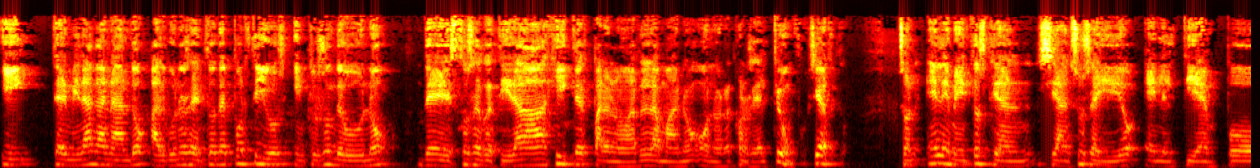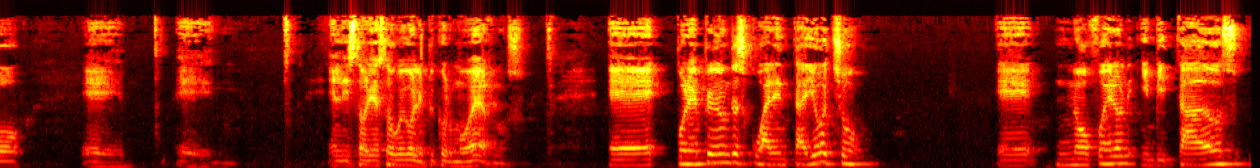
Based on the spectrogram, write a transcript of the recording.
y termina ganando algunos eventos deportivos, incluso donde uno de estos se retira a Hitler para no darle la mano o no reconocer el triunfo, ¿cierto? Son elementos que han, se han sucedido en el tiempo, eh, eh, en la historia de estos Juegos Olímpicos modernos. Eh, por ejemplo, en Londres 48 no fueron invitados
